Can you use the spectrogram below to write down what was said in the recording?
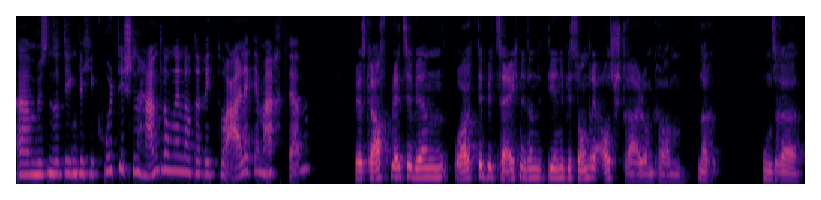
Äh, müssen dort irgendwelche kultischen Handlungen oder Rituale gemacht werden? Ja, als Kraftplätze werden Orte bezeichnet, die eine besondere Ausstrahlung haben, nach unserer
